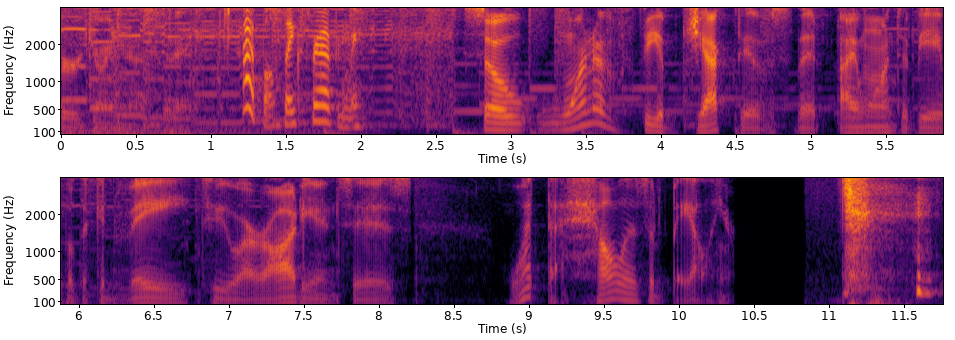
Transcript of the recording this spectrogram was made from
for joining us today. Hi, Paul. Thanks for having me. So, one of the objectives that I want to be able to convey to our audience is what the hell is a bail hearing?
